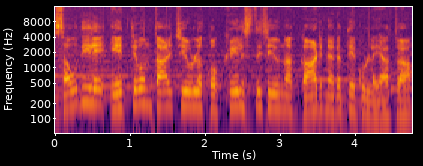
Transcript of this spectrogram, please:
സൗദിയിലെ ഏറ്റവും താഴ്ചയുള്ള കൊക്കയിൽ സ്ഥിതി ചെയ്യുന്ന കാടിനകത്തേക്കുള്ള യാത്ര.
